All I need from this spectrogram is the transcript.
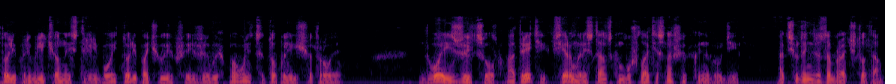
То ли привлеченные стрельбой, то ли почуявшие живых по улице топали еще трое. Двое из жильцов, а третий в сером арестантском бушлате с нашивкой на груди. Отсюда не разобрать, что там.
